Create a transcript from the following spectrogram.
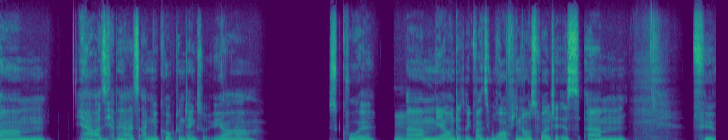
Ähm, ja, also ich habe mir alles angeguckt und denke so, ja, ist cool. hm. Ähm, ja, und das, was ich worauf ich hinaus wollte, ist ähm, für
